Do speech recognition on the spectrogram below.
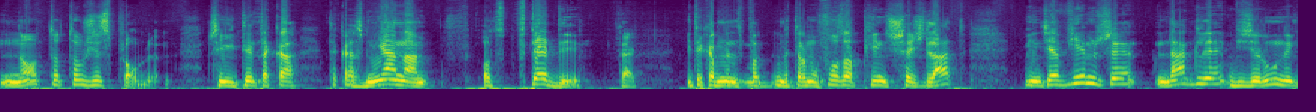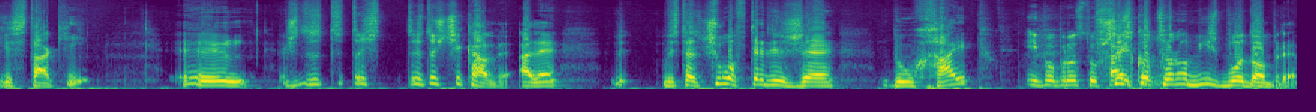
no, to to już jest problem. Czyli ten, taka, taka zmiana od wtedy Tak. I taka met- metamorfoza 5-6 lat, więc ja wiem, że nagle wizerunek jest taki, że to, to, to, jest, to jest dość ciekawe, ale wy- wystarczyło wtedy, że był hype, I po prostu wszystko, hype- co robisz, było dobre.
